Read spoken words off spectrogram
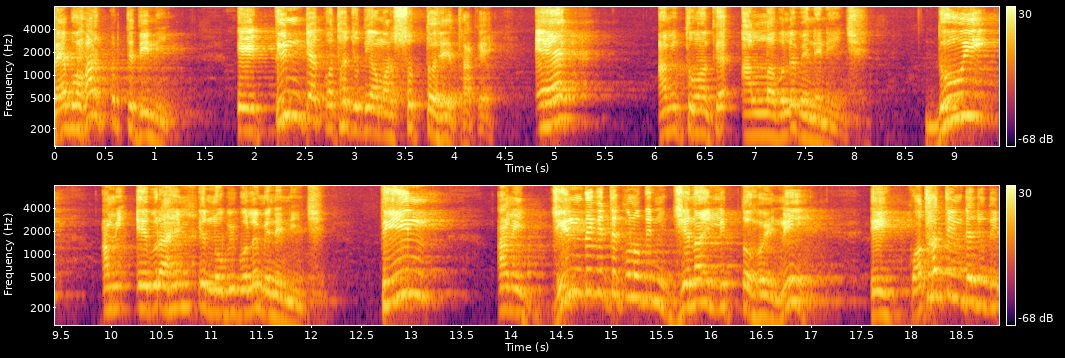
ব্যবহার করতে দিইনি। এই তিনটা কথা যদি আমার সত্য হয়ে থাকে, এক, আমি তোমাকে আল্লাহ বলে মেনে নিয়েছি। দুই, আমি এব্রাহিমকে নবী বলে মেনে নিয়েছি। তিন, আমি জিন্দগিতে কোনোদিন জেনায় লিপ্ত হইনি। এই কথা তিনটা যদি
